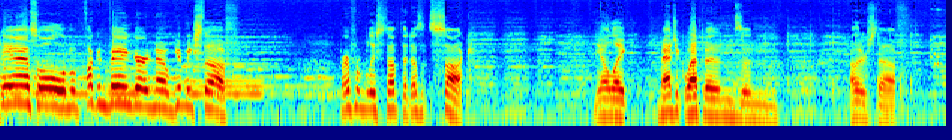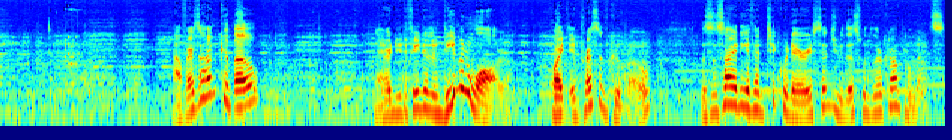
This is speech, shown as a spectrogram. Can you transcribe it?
Hey asshole, I'm a fucking vanguard now, give me stuff. Preferably stuff that doesn't suck. You know, like magic weapons and other stuff. The hunt, Kupo? I heard you defeated a demon wall. Quite impressive, Kupo. The Society of Antiquaries sends you this with their compliments.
